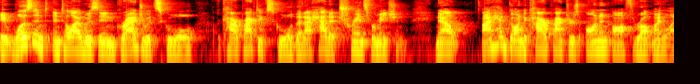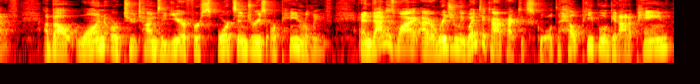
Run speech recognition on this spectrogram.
It wasn't until I was in graduate school, chiropractic school, that I had a transformation. Now, I had gone to chiropractors on and off throughout my life about one or two times a year for sports injuries or pain relief. And that is why I originally went to chiropractic school to help people get out of pain,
